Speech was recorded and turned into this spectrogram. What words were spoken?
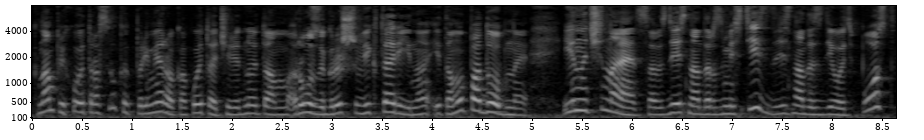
к нам приходит рассылка, к примеру, какой-то очередной там розыгрыш, викторина и тому подобное. И начинается, здесь надо разместить, здесь надо сделать пост.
